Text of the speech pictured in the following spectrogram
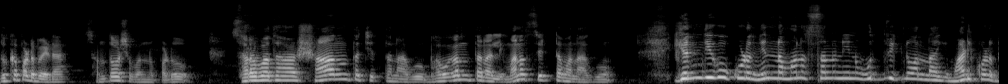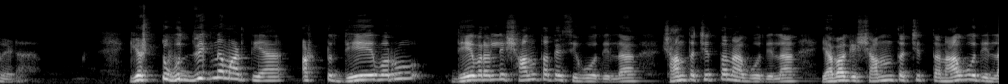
ದುಃಖ ಪಡಬೇಡ ಸಂತೋಷವನ್ನು ಪಡು. ಸರ್ವದಾ ಶಾಂತ ಚಿತ್ತನಾಗು, ಭಗವಂತನಲ್ಲಿ ಮನಸ್ಸಿಟ್ಟವನಾಗು. ಎಂದಿಗೂ ಕೂಡ ನಿನ್ನ ಮನಸ್ಸನ್ನು ನೀನು ಉದ್ವಿಗ್ನವನ್ನಾಗಿ ಮಾಡಿಕೊಳ್ಳಬೇಡ. ಎಷ್ಟು ಉದ್ವಿಗ್ನ ಮಾಡ್ತೀಯ, ಅಷ್ಟು ದೇವರು, ದೇವರಲ್ಲಿ ಶಾಂತತೆ ಸಿಗುವುದಿಲ್ಲ, ಶಾಂತಚಿತ್ತನಾಗುವುದಿಲ್ಲ. ಯಾವಾಗ ಶಾಂತಚಿತ್ತನಾಗುವುದಿಲ್ಲ,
